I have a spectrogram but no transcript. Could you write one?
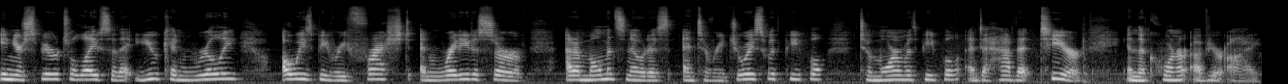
in your spiritual life so that you can really always be refreshed and ready to serve at a moment's notice and to rejoice with people, to mourn with people, and to have that tear in the corner of your eye.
